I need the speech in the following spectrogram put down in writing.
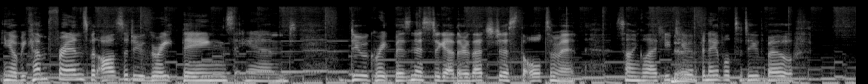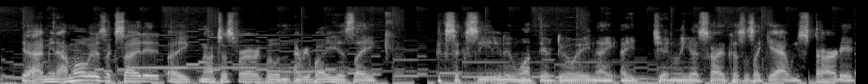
you know, become friends, but also do great things and do a great business together. That's just the ultimate. So I'm glad you two have been able to do both. Yeah I mean I'm always excited like not just for Eric but when everybody is like succeeding in what they're doing I, I genuinely get excited because it's like yeah we started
